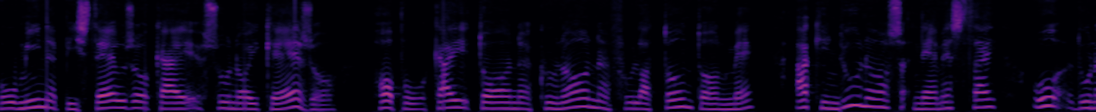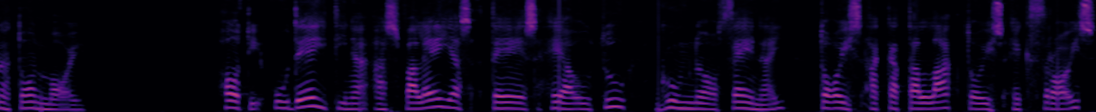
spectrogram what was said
humine pisteuso sunoi sunoiceso hopu kai ton kunon phulaton ton me acindunos nemesthai u dunaton moi. Hoti udeitina asphaleias tes heautu gumno thenai tois acatallactois ecthrois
